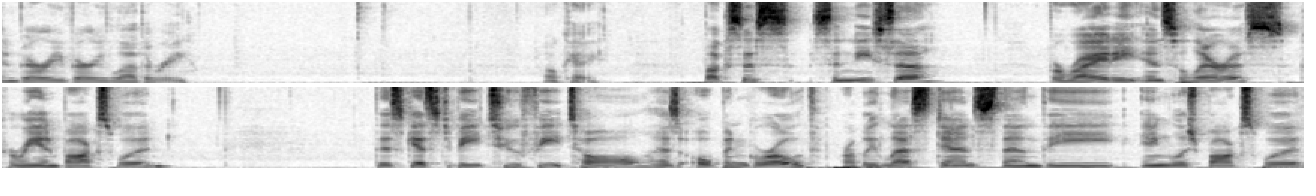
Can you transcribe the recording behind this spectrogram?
and very, very leathery. Okay, Buxus sinensis, variety insularis, Korean boxwood. This gets to be two feet tall, has open growth, probably less dense than the English boxwood.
